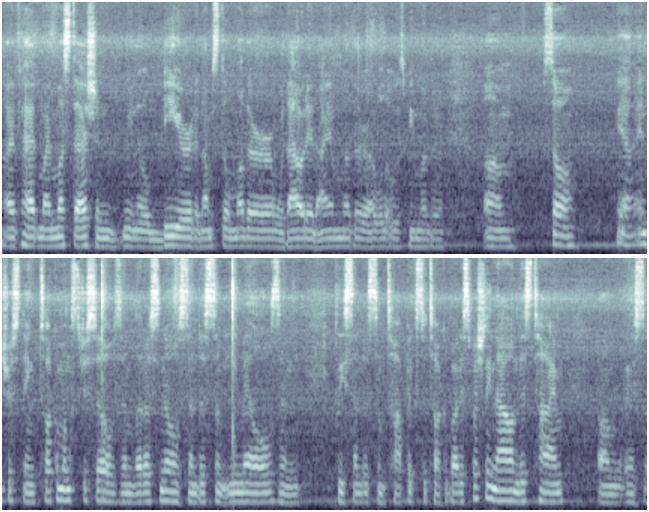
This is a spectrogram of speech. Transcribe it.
i've had my mustache and you know beard and i'm still mother. Without it i am mother i will always be mother. Um, so yeah interesting. Talk amongst yourselves and let us know. Send us some emails and please send us some topics to talk about especially now in this time um, as, uh,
